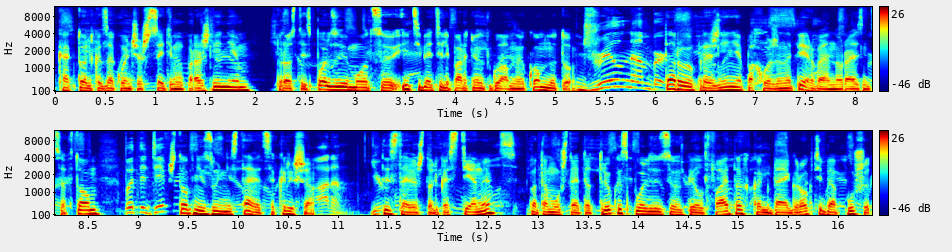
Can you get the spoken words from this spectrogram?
Как только закончишь с этим упражнением, просто используй эмоцию, и тебя телепортнет в главную комнату. Второе упражнение похоже на первое, но разница в том, что внизу не ставится крыша. Ты ставишь только стены, потому что этот трюк используется в билдфайтах, когда игрок тебя пушит.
